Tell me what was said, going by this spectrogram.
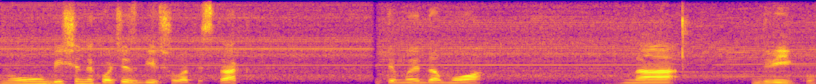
Ну, більше не хоче збільшуватись, так? Ми дамо на двійку.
